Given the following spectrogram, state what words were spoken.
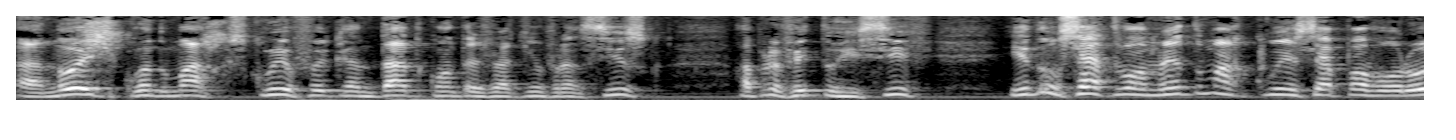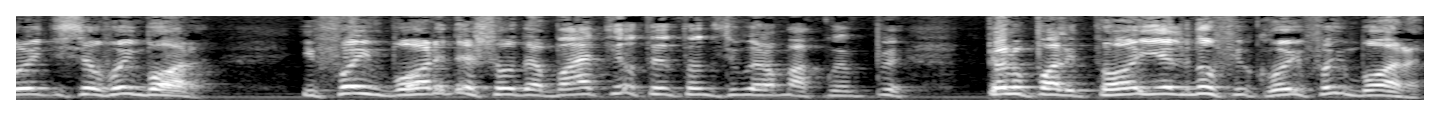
à noite, quando Marcos Cunha foi candidato contra Joaquim Francisco, a prefeito do Recife, e num certo momento Marcos Cunha se apavorou e disse, eu vou embora. E foi embora e deixou o debate, eu tentando segurar Marcos Cunha pelo paletó, e ele não ficou e foi embora.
